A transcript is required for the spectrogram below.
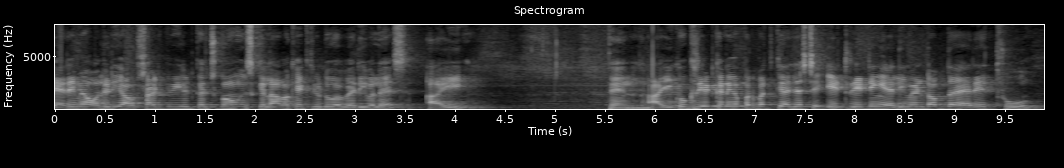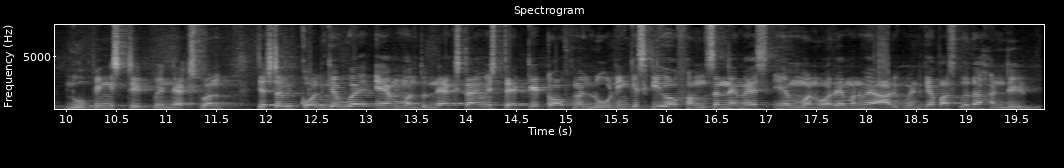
एरे में ऑलरेडी आउटसाइड क्रिएट कर चुका हूँ। इसके अलावा क्या क्रिएट होगा? Variable S I then I को क्रिएट करने का पर्पज क्या? है just iterating element of the array through looping statement next one just अभी कॉल किया हुआ है? एम वन तो नेक्स्ट टाइम स्टैक के टॉप में लोडिंग किसके लिए हुआ? Function M S M one और एम वन में आर्गुमेंट क्या पास हुआ था? हंड्रेड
